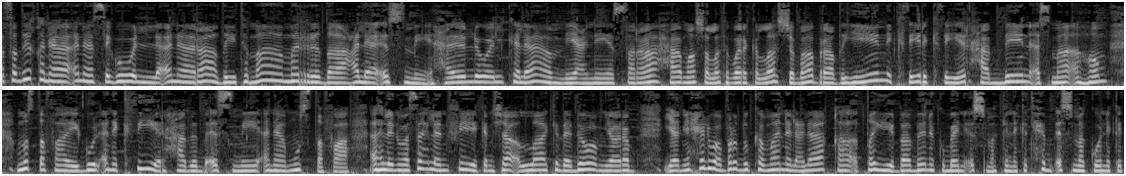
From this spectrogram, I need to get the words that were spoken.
صديقنا أنس يقول أنا راضي تمام الرضا على اسمي. حلو الكلام. يعني الصراحة ما شاء الله تبارك الله الشباب راضيين كثير كثير حابين أسماءهم. مصطفى يقول أنا كثير حابب اسمي أنا مصطفى. أهلا وسهلا فيك إن شاء الله كذا دوم يا رب. يعني حلوة برضو كمان العلاقة الطيبة بينك وبين اسمك إنك تحب اسمك وإنك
